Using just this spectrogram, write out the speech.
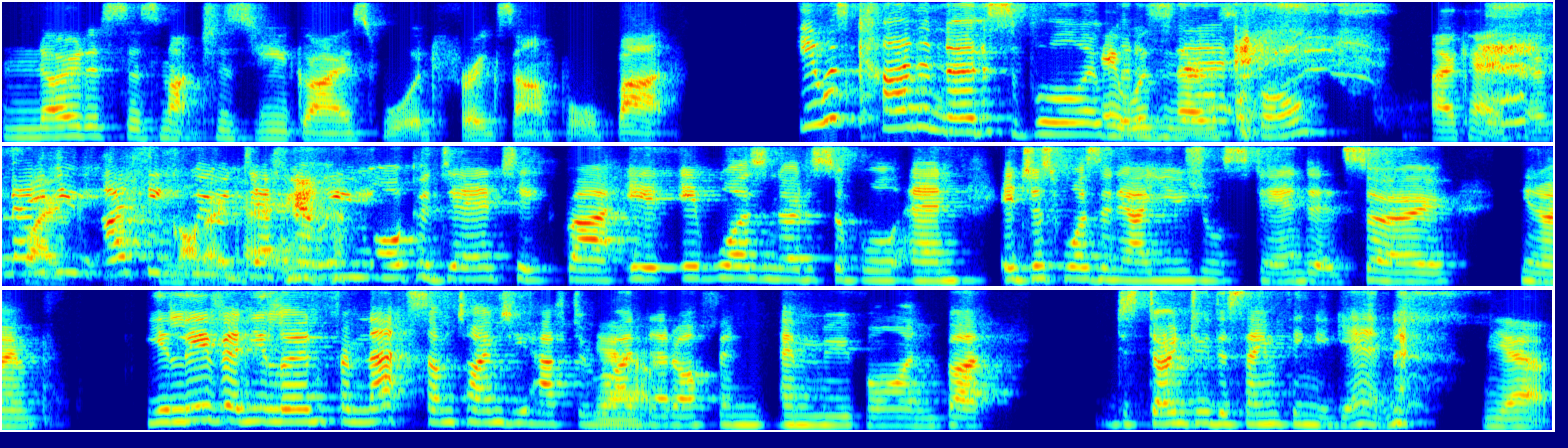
notice as much as you guys would, for example, but it was kind of noticeable. It was noticeable. Okay. So Maybe like, I think we were okay. definitely more pedantic, but it, it was noticeable and it just wasn't our usual standard. So, you know, you live and you learn from that. Sometimes you have to Yeah. ride that off and, and move on, but just don't do the same thing again. yeah.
